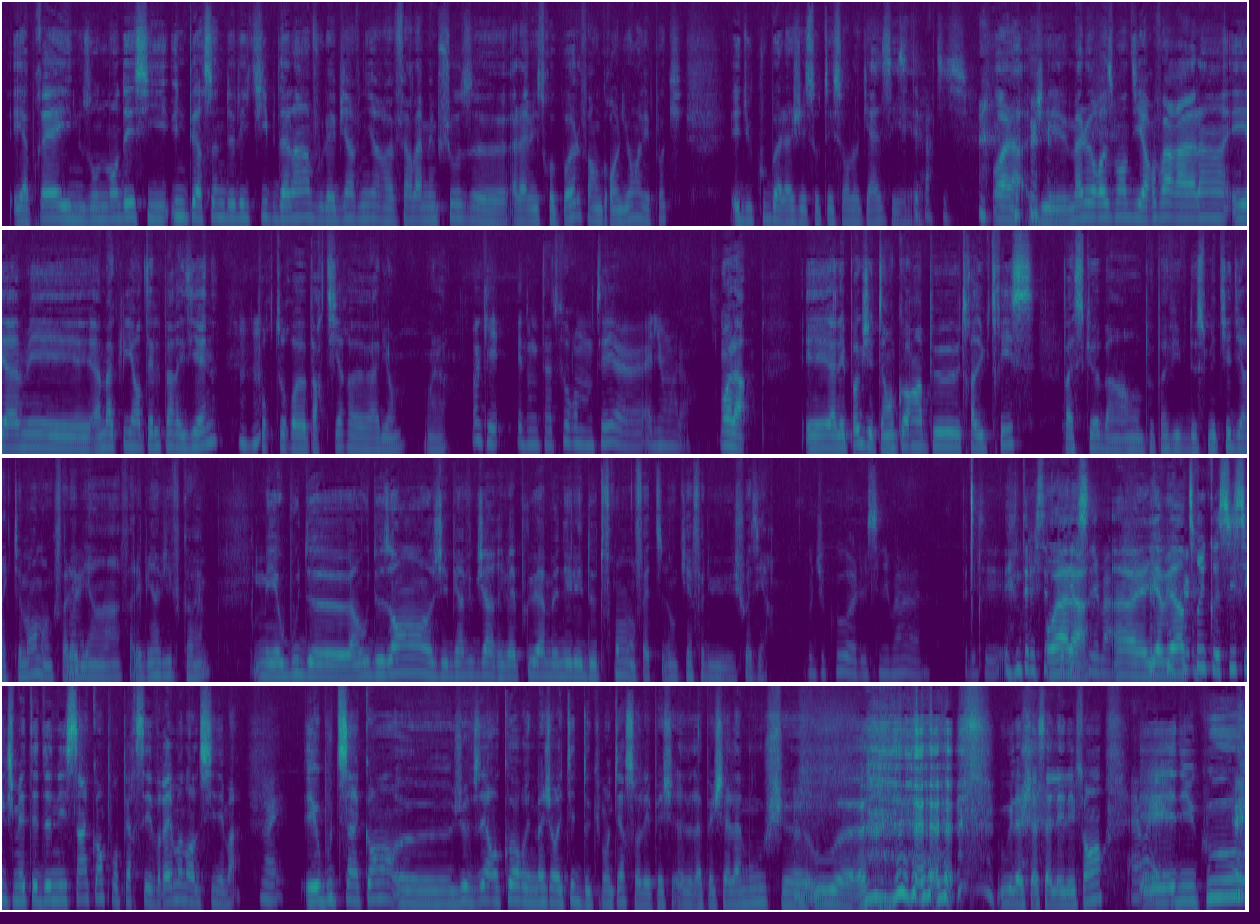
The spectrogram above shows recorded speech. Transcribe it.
Et après, ils nous ont demandé si une personne de l'équipe d'Alain voulait bien venir faire la même chose euh, à la métropole, enfin en Grand Lyon à l'époque. Et du coup, bah, là, j'ai sauté sur l'occasion. C'était parti. Voilà, j'ai malheureusement dit au revoir à Alain et à, mes, à ma clientèle parisienne mhm. pour tout repartir euh, à Lyon. Voilà. Ok, et donc tu as tout remonté euh, à Lyon alors Voilà. Et à l'époque, j'étais encore un peu traductrice parce que ben on peut pas vivre de ce métier directement, donc fallait bien fallait bien vivre quand même. Mais au bout de un ou deux ans, j'ai bien vu que j'arrivais plus à mener les deux de front en fait, donc il a fallu choisir. Du coup, euh, le cinéma, voilà. Il y avait un truc aussi, c'est que je m'étais donné 5 ans pour percer vraiment dans le cinéma. Et au bout de 5 ans, euh, je faisais encore une majorité de documentaires sur les pêches, la pêche à la mouche euh, ou, euh, ou la chasse à l'éléphant. Ah Et du coup,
